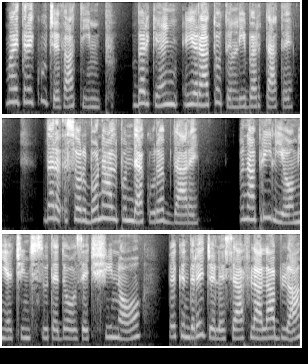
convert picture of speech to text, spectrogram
Mai trecu ceva timp. Berken era tot în libertate, dar Sorbona îl pândea cu răbdare. În aprilie 1529, pe când regele se afla la Blois,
